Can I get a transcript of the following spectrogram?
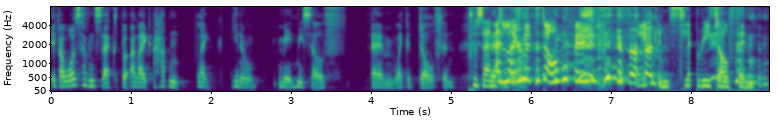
if I was having sex, but I like hadn't like you know made myself um like a dolphin. Presented. And like a dolphin. Sleek and slippery dolphin.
